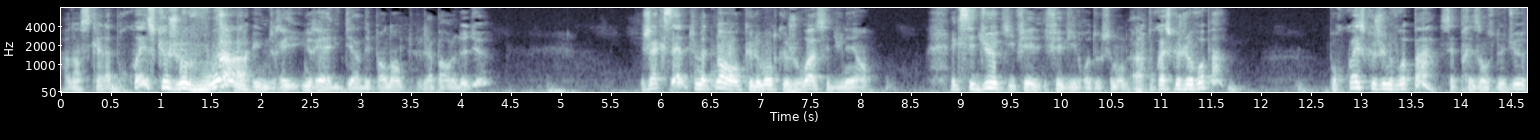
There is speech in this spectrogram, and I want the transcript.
Alors dans ce cas-là, pourquoi est-ce que je vois une, une réalité indépendante de la parole de Dieu? J'accepte maintenant que le monde que je vois, c'est du néant. Et que c'est Dieu qui fait, fait vivre tout ce monde. Alors pourquoi est-ce que je le vois pas? Pourquoi est-ce que je ne vois pas cette présence de Dieu?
